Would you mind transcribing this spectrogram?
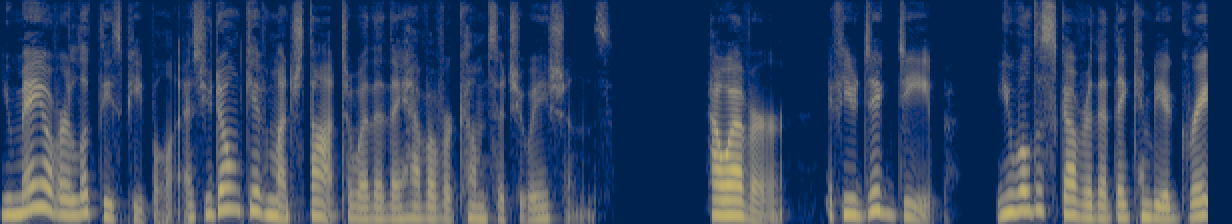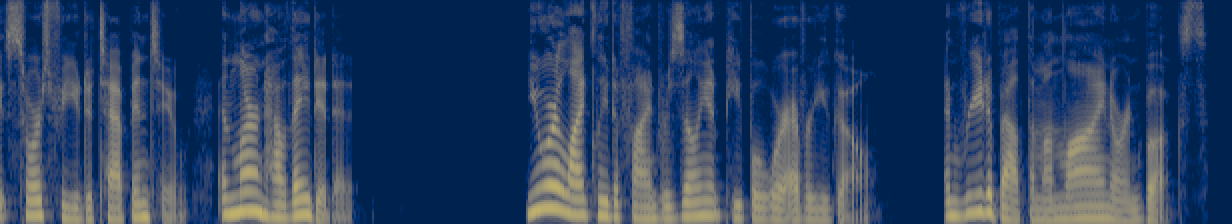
You may overlook these people as you don't give much thought to whether they have overcome situations. However, if you dig deep, you will discover that they can be a great source for you to tap into and learn how they did it. You are likely to find resilient people wherever you go and read about them online or in books.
